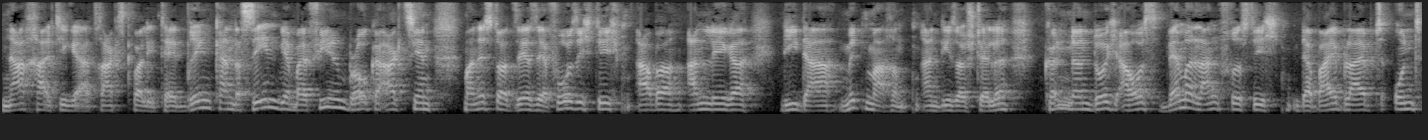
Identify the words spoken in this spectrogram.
nachhaltige Ertragsqualität bringen kann. Das sehen wir bei vielen Broker-Aktien. Man ist dort sehr, sehr vorsichtig, aber Anleger, die da mitmachen an dieser Stelle, können dann durchaus, wenn man langfristig dabei bleibt und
